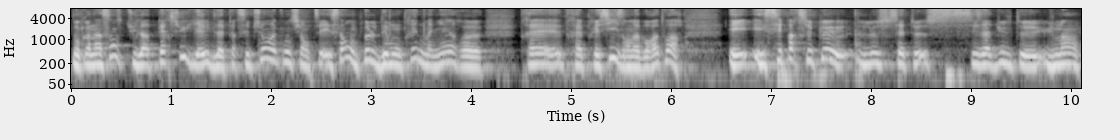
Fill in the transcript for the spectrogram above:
Donc, en un sens, tu l'as perçu. Il y a eu de la perception inconsciente. Et ça, on peut le démontrer de manière euh, très, très précise en laboratoire. Et, c'est parce que ces adultes humains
